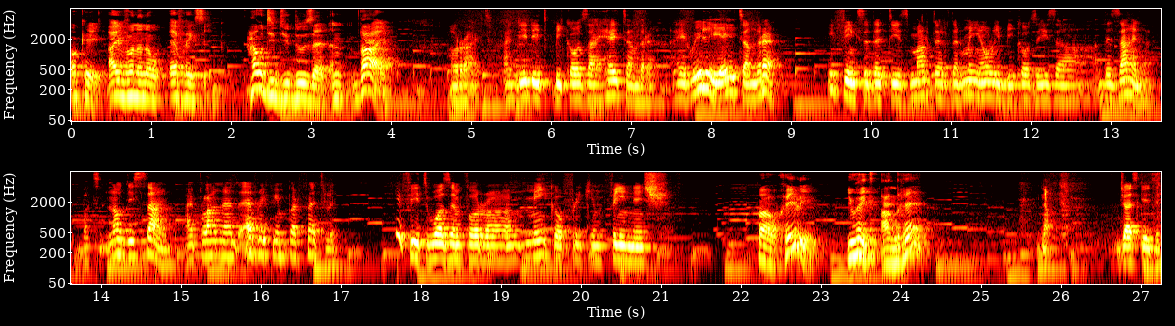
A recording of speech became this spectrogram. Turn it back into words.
Okay, I wanna know everything. How did you do that and why? Alright, I did it because I hate Andre. I really hate Andre. He thinks that he's smarter than me only because he's a designer. But not this time. I planned everything perfectly. If it wasn't for uh, Mikko freaking Finnish. Oh, really? You hate Andre? No, just kidding.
